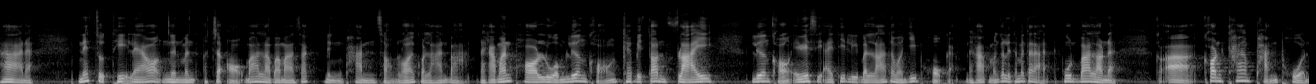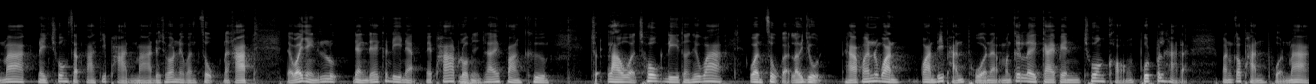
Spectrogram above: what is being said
25นะ เน็ตสุทธิแล้วเงินมันจะออกบ้านเราประมาณสัก 1,200 กว่าล้านบาทนะครับมันพอรวมเรื่องของ Capital Flight เรื่องของ MSCI ที่ rebalance ตอนวัน26อะนะครับมันก็เลยทำให้ตลาดหุ้นบ้านเราเนี่ยค่อนข้างผันผวนมากในช่วงสัปดาห์ที่ผ่านมาโดยเฉพาะในวันศุกร์นะครับแต่ว่าอย่างอย่างใดก็ดีเนี่ยในภาพรวมอย่างที่เล่าให้ฟังคือ เราอะโชคดีตรงที่ว่าวันศุกร์เราหยุดนะครับเพราะฉะนั้นวันวันที่ผันผวนอะมันก็เลยกลายเป็นช่วงของพุธพฤหัสอะมันก็ผันผวนมาก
